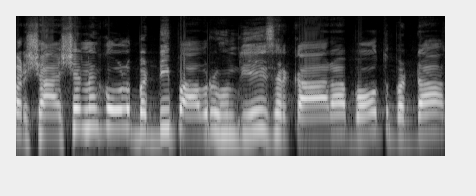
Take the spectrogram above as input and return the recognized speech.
ਪ੍ਰਸ਼ਾਸਨ ਕੋਲ ਵੱਡੀ ਪਾਵਰ ਹੁੰਦੀ ਹੈ ਸਰਕਾਰ ਆ, ਬਹੁਤ ਵੱਡਾ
